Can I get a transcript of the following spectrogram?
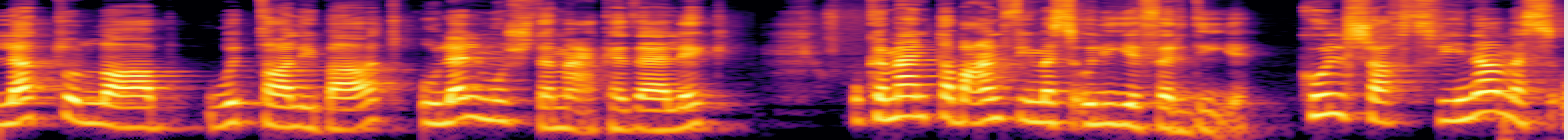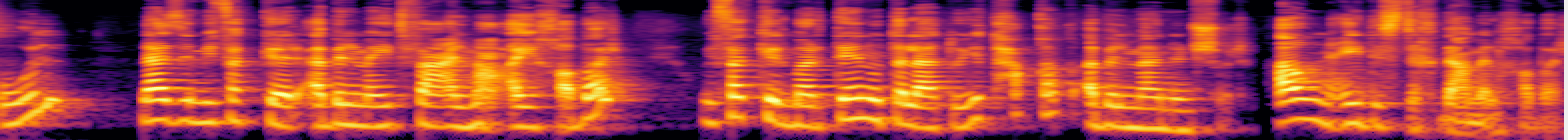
للطلاب والطالبات وللمجتمع كذلك. وكمان طبعا في مسؤولية فردية. كل شخص فينا مسؤول لازم يفكر قبل ما يتفاعل مع أي خبر ويفكر مرتين وثلاث ويتحقق قبل ما ننشر أو نعيد استخدام الخبر.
